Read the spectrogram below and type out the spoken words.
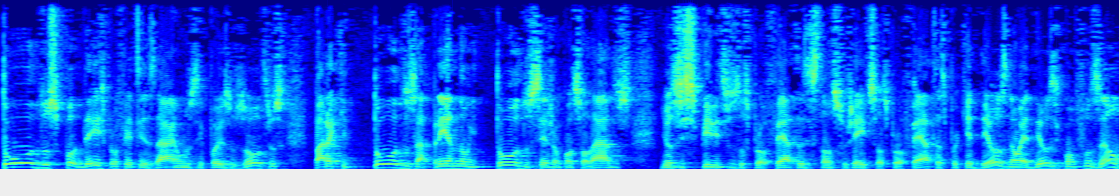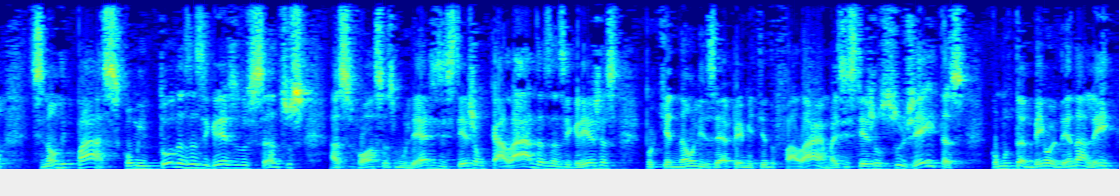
todos podeis profetizar uns depois dos outros, para que todos aprendam e todos sejam consolados, e os espíritos dos profetas estão sujeitos aos profetas, porque Deus não é Deus de confusão, senão de paz, como em todas as igrejas dos santos, as vossas mulheres estejam caladas nas igrejas, porque não lhes é permitido falar, mas estejam sujeitas, como também ordena a lei,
